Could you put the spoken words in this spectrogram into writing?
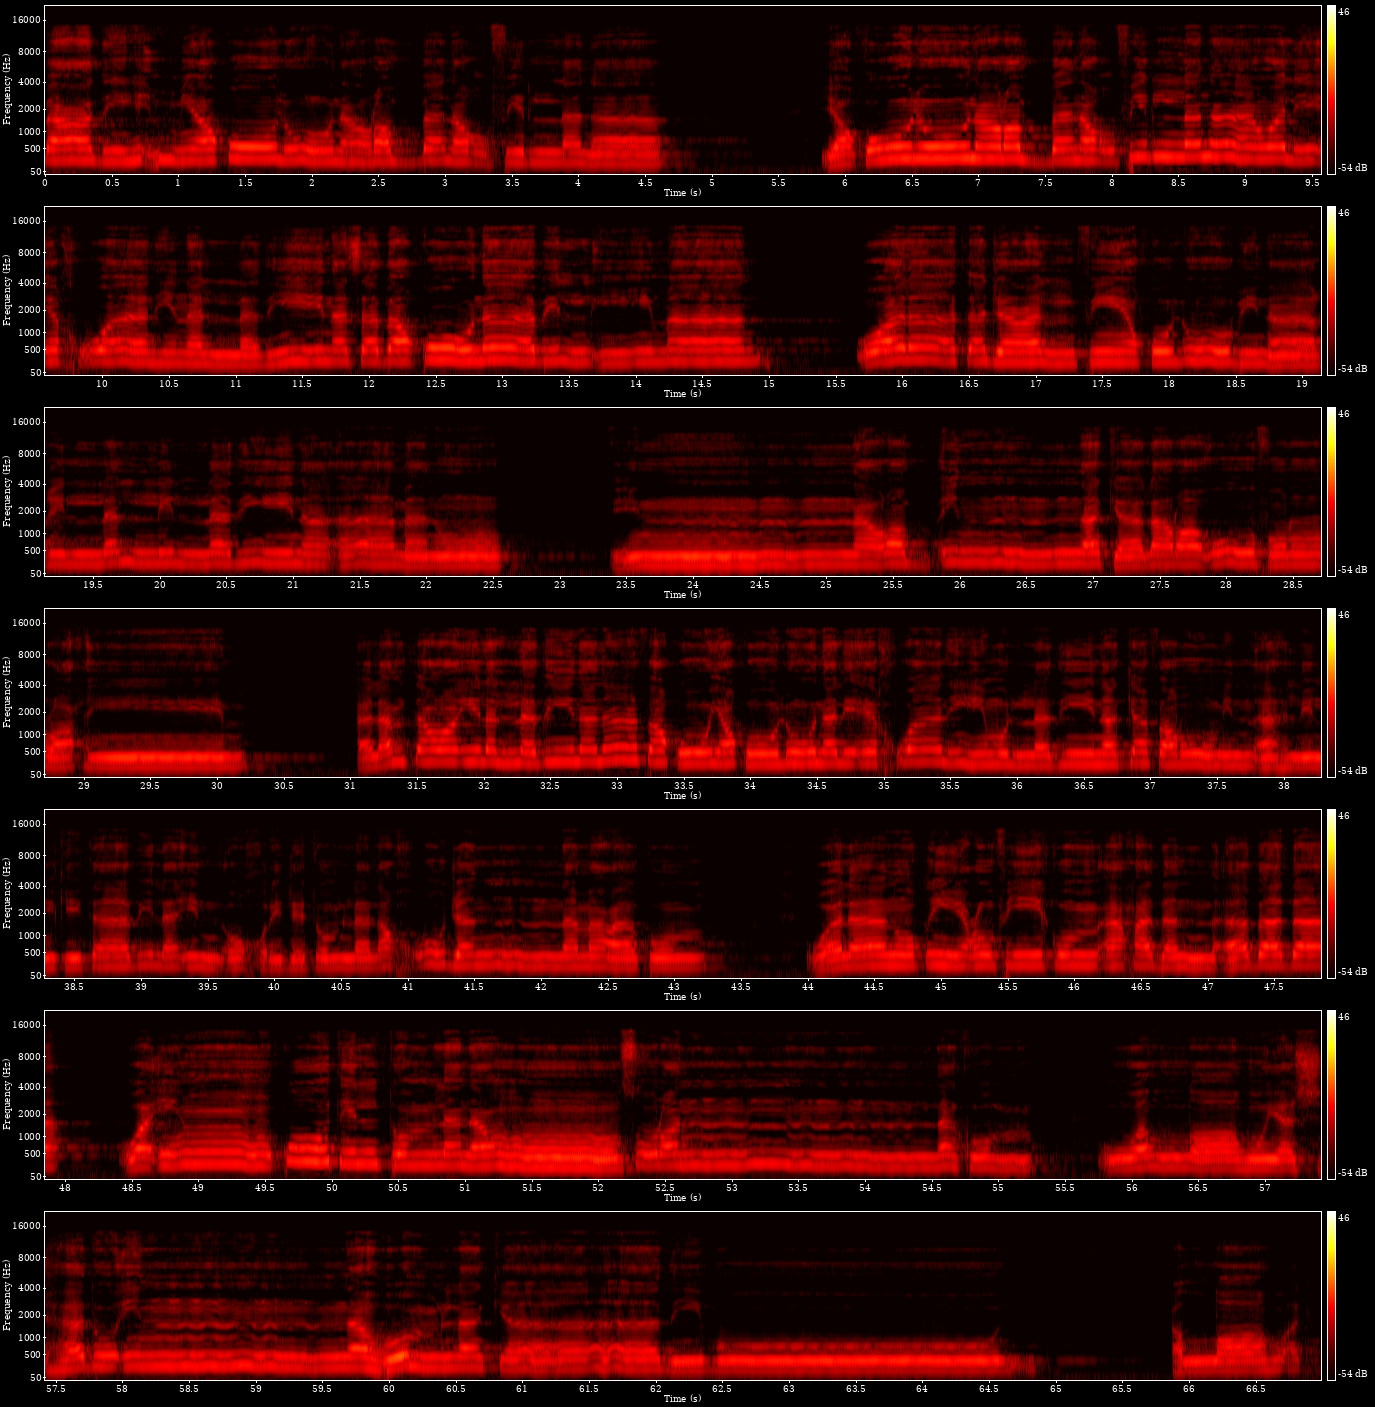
بعدهم يقولون ربنا اغفر لنا. يقولون ربنا اغفر لنا ولإخواننا الذين سبقونا بالإيمان. ولا تجعل في قلوبنا غلا للذين آمنوا. إن رب إنك لرؤوف رحيم. ألم تر إلى الذين نافقوا يقولون لإخوانهم الذين كفروا من أهل الكتاب لئن أخرجتم لنخرجن معكم ولا نطيع فيكم أحدا أبدا. وإن قوتلتم لننصرنكم والله يشهد إنهم لكاذبون. الله أكبر.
